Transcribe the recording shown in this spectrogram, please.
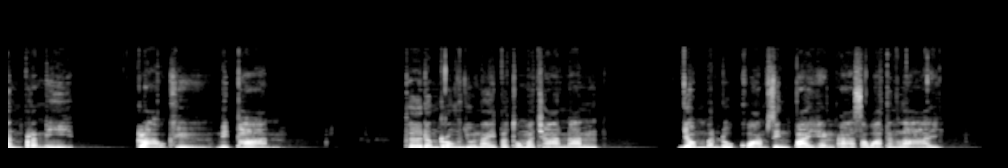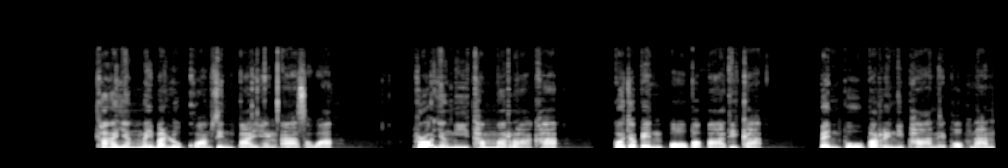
นั่นประณีต กล่าวคือนิพพาน เธอดำรงอยู่ในปฐมฌานนั้น ย่อมบรรลุความสิ้นไปแห่งอาสวะทั้งหลาย ถ้ายังไม่บรรลุความสิ้นไปแห่งอาสวะ เพราะยังมีธรรมราคะ ก็จะเป็นโอปปาติกะ เป็นผู้ปรินิพานในภพนั้น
